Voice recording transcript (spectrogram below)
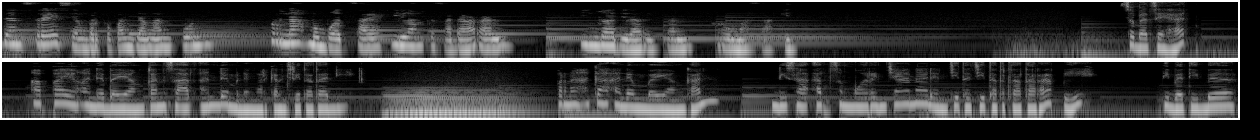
Dan stres yang berkepanjangan pun pernah membuat saya hilang kesadaran hingga dilarikan ke rumah sakit. Sobat sehat, apa yang Anda bayangkan saat Anda mendengarkan cerita tadi? Pernahkah Anda membayangkan di saat semua rencana dan cita-cita tertata rapi, tiba-tiba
